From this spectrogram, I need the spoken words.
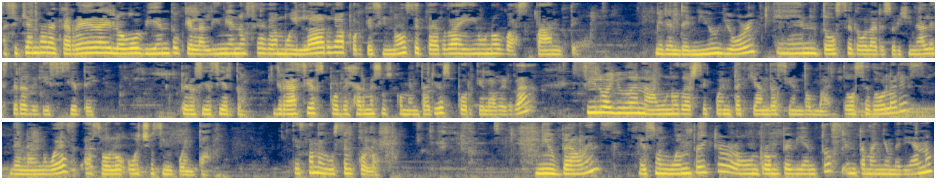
Así que ando a la carrera y luego viendo que la línea no se haga muy larga porque si no se tarda ahí uno bastante. Miren, de New York en 12 dólares original. Esta era de 17. Pero sí es cierto. Gracias por dejarme sus comentarios porque la verdad sí lo ayudan a uno darse cuenta que anda haciendo mal. 12 dólares de Nine West a solo 8.50. Esta me gusta el color. New Balance es un windbreaker o un rompevientos en tamaño mediano.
